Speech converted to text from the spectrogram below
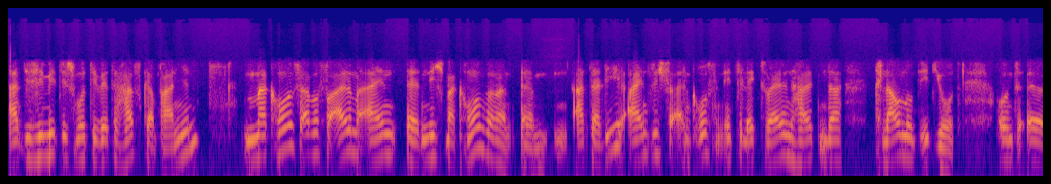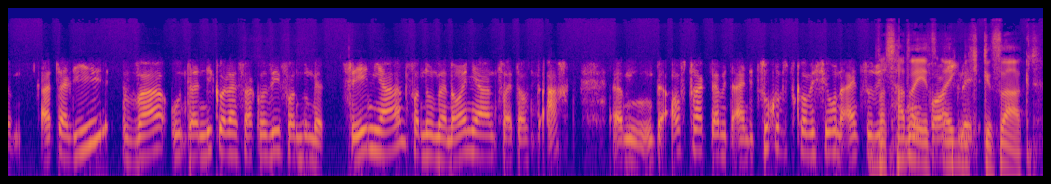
antisemitisch motivierte Hasskampagnen. Macron ist aber vor allem ein, äh, nicht Macron, sondern ähm, Attali, ein sich für einen großen Intellektuellen haltender Clown und Idiot. Und äh, Attali war unter Nicolas Sarkozy von nunmehr zehn Jahren, von nunmehr neun Jahren 2008, ähm, beauftragt, damit eine Zukunftskommission einzurichten. Was hat er jetzt eigentlich gesagt?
